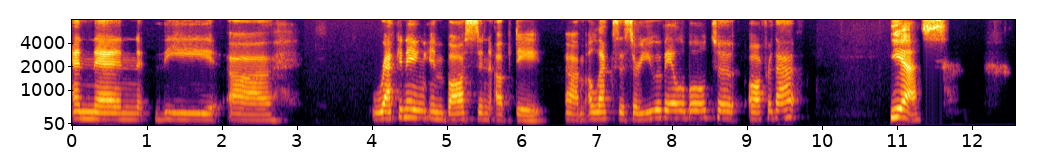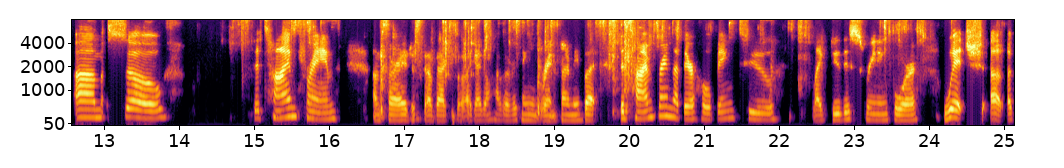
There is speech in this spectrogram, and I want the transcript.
and then the uh, reckoning in Boston update. Um, Alexis, are you available to offer that? Yes. Um, so the time frame, I'm sorry, I just got back, so like I don't have everything right in front of me, but the time frame that they're hoping to like do this screening for, which uh, a,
